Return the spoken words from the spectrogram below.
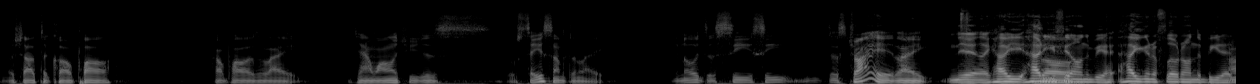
You know, shout out to Carl Paul. Carl Paul is like, Jam, why don't you just go say something like, you know, just see, see, just try it, like." yeah. Like how you how do you feel on the beat? How you gonna float on the beat at that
